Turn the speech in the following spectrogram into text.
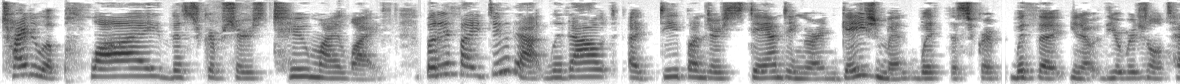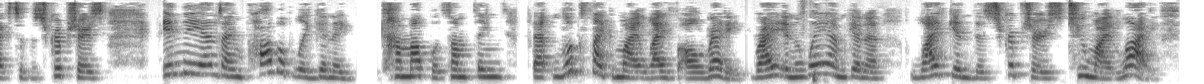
try to apply the scriptures to my life. But if I do that without a deep understanding or engagement with the script, with the, you know, the original text of the scriptures, in the end, I'm probably going to come up with something that looks like my life already, right? In a way, I'm going to liken the scriptures to my life.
